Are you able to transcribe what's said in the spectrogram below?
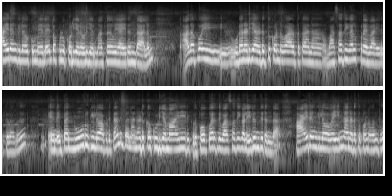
ஆயிரம் கிலோவுக்கு மேலே இப்போ புழுக்கொடியல் ஒடியல் தேவையாக இருந்தாலும் அதை போய் உடனடியாக எடுத்துக்கொண்டு வரதுக்கான வசதிகள் குறைவாக இருக்கிறது. இப்போ நூறு கிலோ அப்படித்தான் இப்போ நான் எடுக்கக்கூடிய மாதிரி இருக்குது. போக்குவரத்து வசதிகள் இருந்திருந்தால் ஆயிரம் கிலோவையும் நான் எடுத்துக்கொண்டு வந்து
